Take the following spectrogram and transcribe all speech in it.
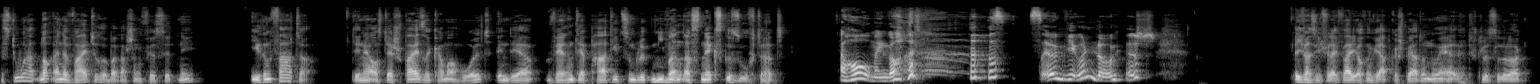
Stu hat noch eine weitere Überraschung für Sidney. Ihren Vater den er aus der Speisekammer holt, in der während der Party zum Glück niemand nach Snacks gesucht hat. Oh mein Gott. das ist irgendwie unlogisch. Ich weiß nicht, vielleicht war die auch irgendwie abgesperrt und nur er hätte Schlüssel oder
